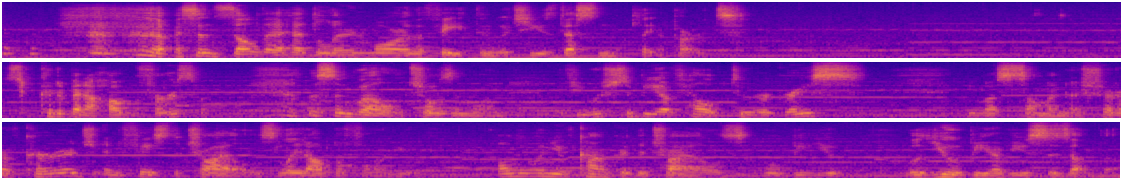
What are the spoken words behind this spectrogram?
I sensed Zelda had to learn more of the fate in which she is destined to play a part. This could have been a hug first, listen well, Chosen One. If you wish to be of help to her grace, you must summon a shred of courage and face the trials laid out before you. Only when you've conquered the trials will be you will you be of use to Zelda,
